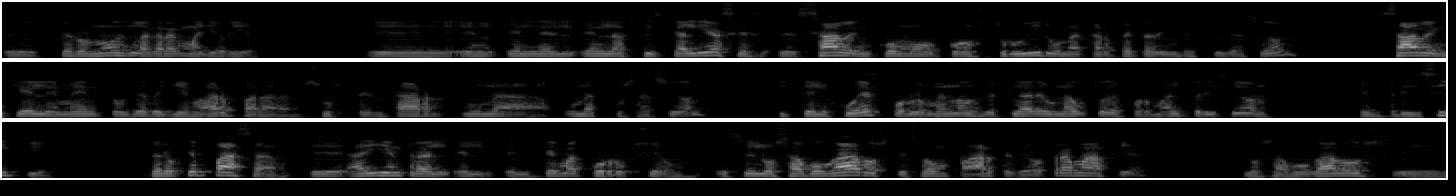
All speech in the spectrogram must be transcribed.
eh, pero no es la gran mayoría. Eh, en, las fiscalías saben cómo construir una carpeta de investigación, saben qué elementos debe llevar para sustentar una, una acusación y que el juez por lo menos declare un auto de formal prisión, en principio. Pero ¿qué pasa? Eh, ahí entra el, tema corrupción. Decir, los abogados que son parte de otra mafia, los abogados eh,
